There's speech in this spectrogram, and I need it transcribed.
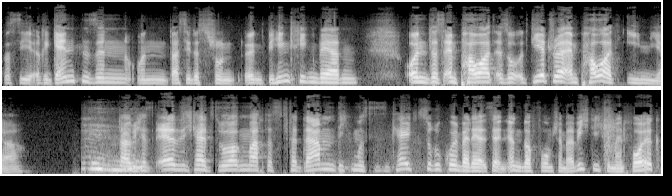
dass sie Regenten sind und dass sie das schon irgendwie hinkriegen werden. Und das empowert, also Deirdre empowert ihn ja. Mhm. Dadurch, dass er sich halt Sorgen macht, dass verdammt, ich muss diesen Kelch zurückholen, weil der ist ja in irgendeiner Form scheinbar wichtig für mein Volk.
